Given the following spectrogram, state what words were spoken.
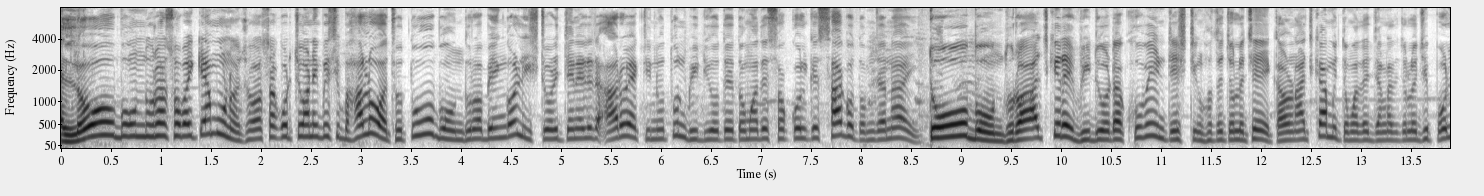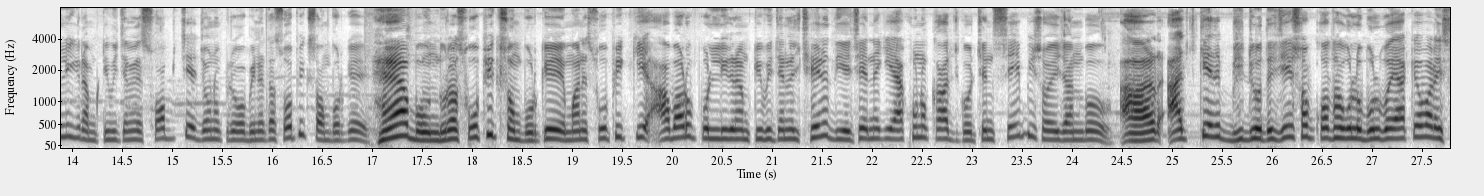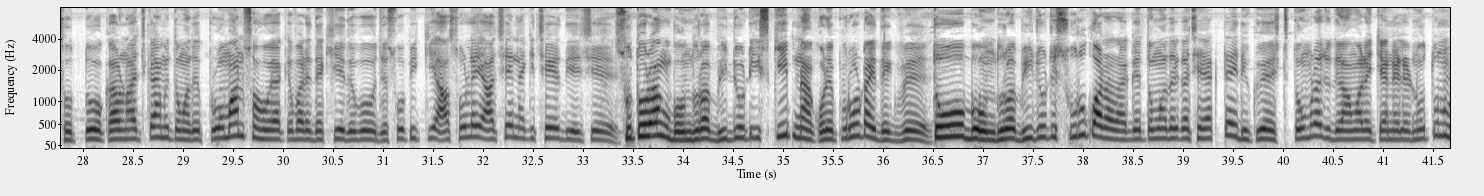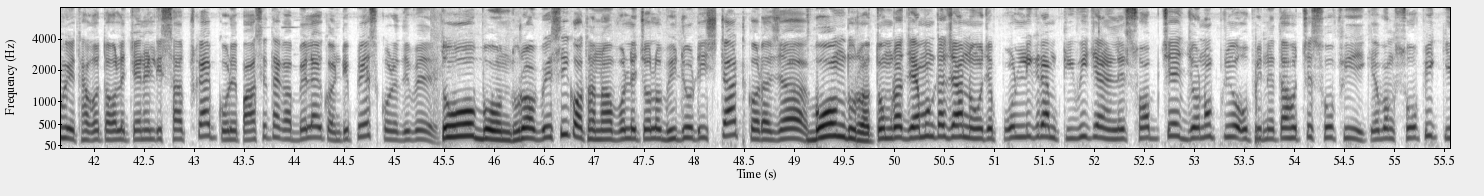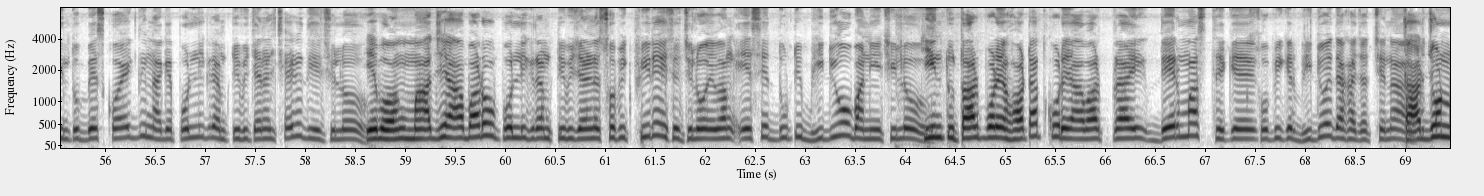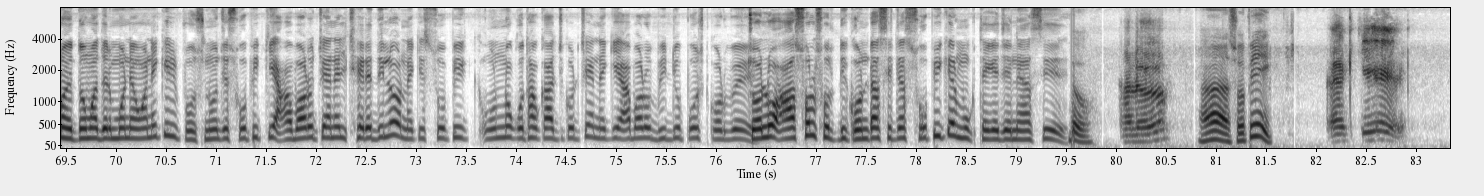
Hello বন্ধুরা, সবাই কেমন আছো? আশা করছি অনেক বেশি ভালো আছো। তো বন্ধুরা, বেঙ্গল স্টোরি চ্যানেলের আরও একটি নতুন ভিডিওতে তোমাদের সকলকে স্বাগতম জানাই। তো বন্ধুরা, আজকের এই ভিডিওটা খুবই ইন্টারেস্টিং হতে চলেছে, কারণ আজকে আমি তোমাদের জানাতে চলেছি পল্লিগ্রাম টিভি চ্যানেলের সবচেয়ে জনপ্রিয় অভিনেতা শফিক সম্পর্কে। হ্যাঁ বন্ধুরা, শফিক সম্পর্কে মানে শফিক কি আবারও পল্লিগ্রাম টিভি চ্যানেল ছেড়ে দিয়েছে, নাকি এখনও কাজ করছেন সেই বিষয়ে জানব। আর আজকের ভিডিওতে যে সব কথাগুলো বলব একেবারে সত্য, কারণ আজকে আমি তোমাদের প্রমাণ সহ একেবারে দেখিয়ে দেবো যে শফিক কি আসলেই আছে নাকি ছেড়ে দিয়েছে। সুতরাং বন্ধুরা, ভিডিওটি স্কিপ না করে পুরোটাই দেখবে। তো বন্ধুরা, ভিডিওটি শুরু করার আগে তোমাদের কাছে একটাই রিকোয়েস্ট তোমরা যদি আমার এই চ্যানেলে নতুন হয়ে থাকো, তাহলে চ্যানেলটি সাবস্ক্রাইব করে পাশে থাকা বেল আইকনটি প্রেস করে দিবে। তো বন্ধুরা, বেশি কথা না বলে চলো ভিডিওটি স্টার্ট করা যাক। বন্ধুরা, তোমরা যেমনটা জানো যে পল্লিগ্রাম টিভি চ্যানেলের সবচেয়ে জনপ্রিয় অভিনেতা হচ্ছে শফিক, এবং শফিক কিন্তু বেশ কয়েকদিন আগে পল্লিগ্রাম টিভি চ্যানেল ছেড়ে দিয়েছিল। এবং মাঝে আবারও পল্লিগ্রাম টিভি চ্যানেলে শফিক ফিরে এসেছিল এবং এসে দুটি ভিডিও বানিয়েছিল। কিন্তু তারপরে হঠাৎ করে আবার প্রায় দেড় মাস থেকে শফিকের ভিডিও দেখা যাচ্ছে না। তার জন্যই তোমাদের মনে অনেকেরই প্রশ্ন যে শফিক কি আবারও চ্যানেল ছেড়ে দিল? নাকি শফিক অন্য কোথাও কাজ করছে? নাকি আবারও ভিডিও পোস্ট করবে? চলো আসল সত্যি কোনটা সেটা শফিকের মুখ থেকে জেনে আসি। হ্যালো। হ্যাঁ শফিক। হ্যাঁ কে?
